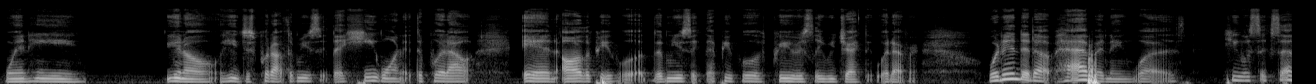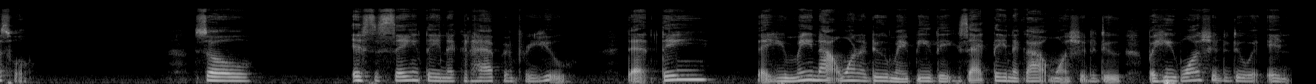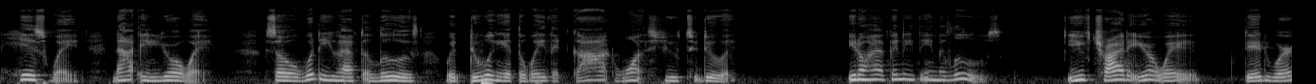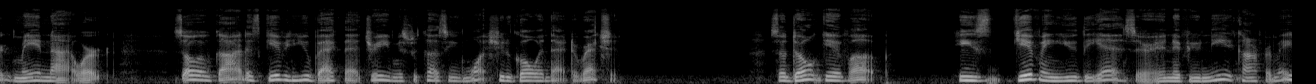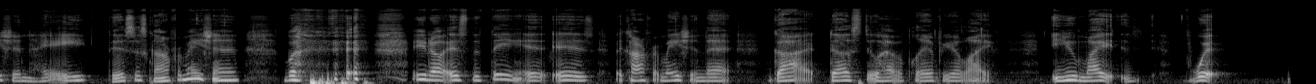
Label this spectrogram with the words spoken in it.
when he you know he just put out the music that he wanted to put out and all the people the music that people have previously rejected whatever what ended up happening was he was successful so it's the same thing that could happen for you that thing that you may not want to do may be the exact thing that God wants you to do, but He wants you to do it in His way, not in your way. So, what do you have to lose with doing it the way that God wants you to do it? You don't have anything to lose. You've tried it your way, did work, may not work. So, if God is giving you back that dream, it's because He wants you to go in that direction. So, don't give up. He's giving you the answer. And if you need confirmation, hey, this is confirmation. But, you know, it's the thing. It is the confirmation that God does still have a plan for your life. You might, with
